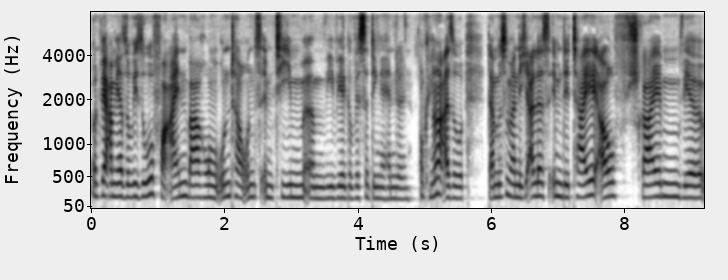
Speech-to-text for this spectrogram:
Und wir haben ja sowieso Vereinbarungen unter uns im Team, ähm, wie wir gewisse Dinge handeln. Okay. Ne? Also da müssen wir nicht alles im Detail aufschreiben. Wir,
